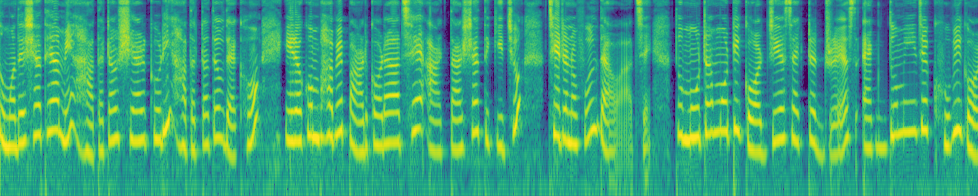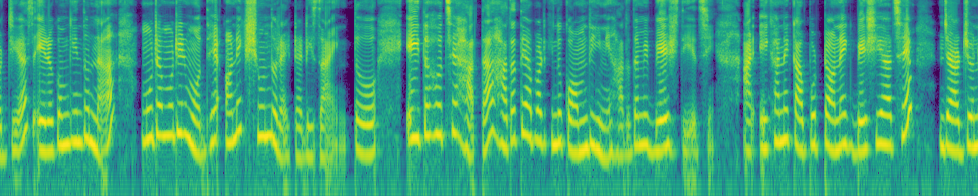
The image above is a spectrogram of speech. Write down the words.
তোমাদের সাথে আমি হাতাটাও শেয়ার করি, হাতাটাতেও দেখো এরকমভাবে পার করা আছে আর তার সাথে কিছু ছেটানো ফুল দেওয়া আছে। তো মোটামুটি গর্জিয়াস একটা ড্রেস একদমই যে খুবই গর্জিয়াস এরকম কিন্তু না, মোটামুটির মধ্যে অনেক সুন্দর একটা ডিজাইন তো এই তো হচ্ছে হাতা, হাতাতে আবার কিন্তু কম দিইনি, হাতাতে আমি বেশ দিয়েছি। আর এখানে কাপড়টা অনেক বেশি আছে, যার জন্য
